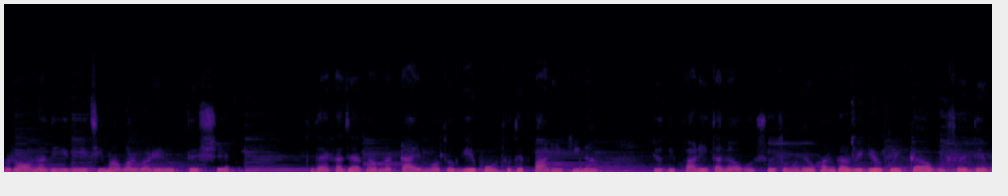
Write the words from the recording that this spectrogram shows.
রওনা দিয়ে দিয়েছি মামার বাড়ির উদ্দেশ্যে। তো দেখা যাক আমরা টাইম মতো গিয়ে পৌঁছতে পারি কি না যদি পারি তাহলে অবশ্যই তোমাদের ওখানকার ভিডিও ক্লিপটা অবশ্যই দেব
